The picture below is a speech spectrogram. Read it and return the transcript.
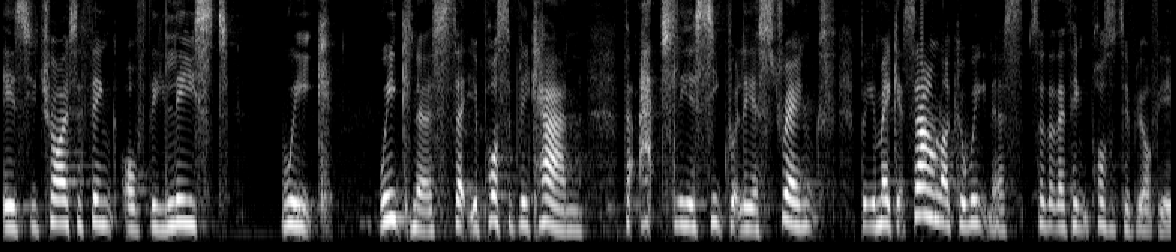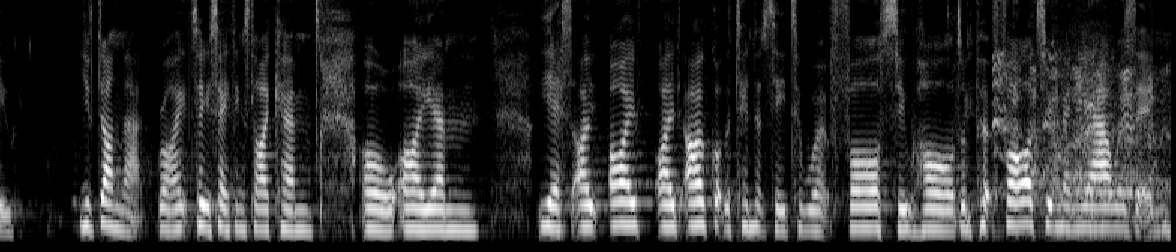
is you try to think of the least weak weakness that you possibly can that actually is secretly a strength, but you make it sound like a weakness so that they think positively of you. You've done that, right? So you say things like, um, oh, I am. Um, yes, I, I've, I, I've got the tendency to work far too hard and put far too many hours in.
